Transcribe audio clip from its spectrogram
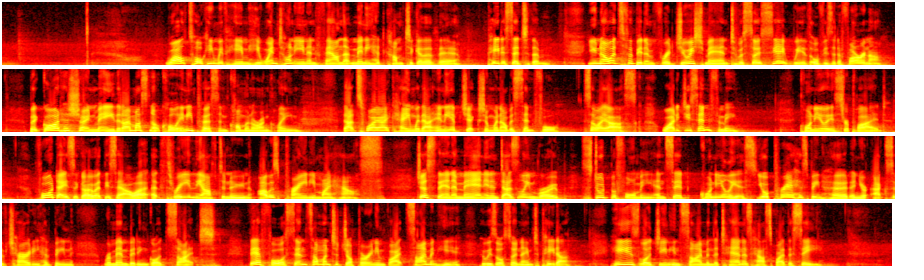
While talking with him, he went on in and found that many had come together there. Peter said to them, You know it's forbidden for a Jewish man to associate with or visit a foreigner. But God has shown me that I must not call any person common or unclean. That's why I came without any objection when I was sent for. So I ask, Why did you send for me? Cornelius replied, Four days ago at this hour, at three in the afternoon, I was praying in my house. Just then, a man in a dazzling robe stood before me and said, Cornelius, your prayer has been heard and your acts of charity have been remembered in God's sight. Therefore, send someone to Joppa and invite Simon here, who is also named Peter. He is lodging in Simon the tanner's house by the sea.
